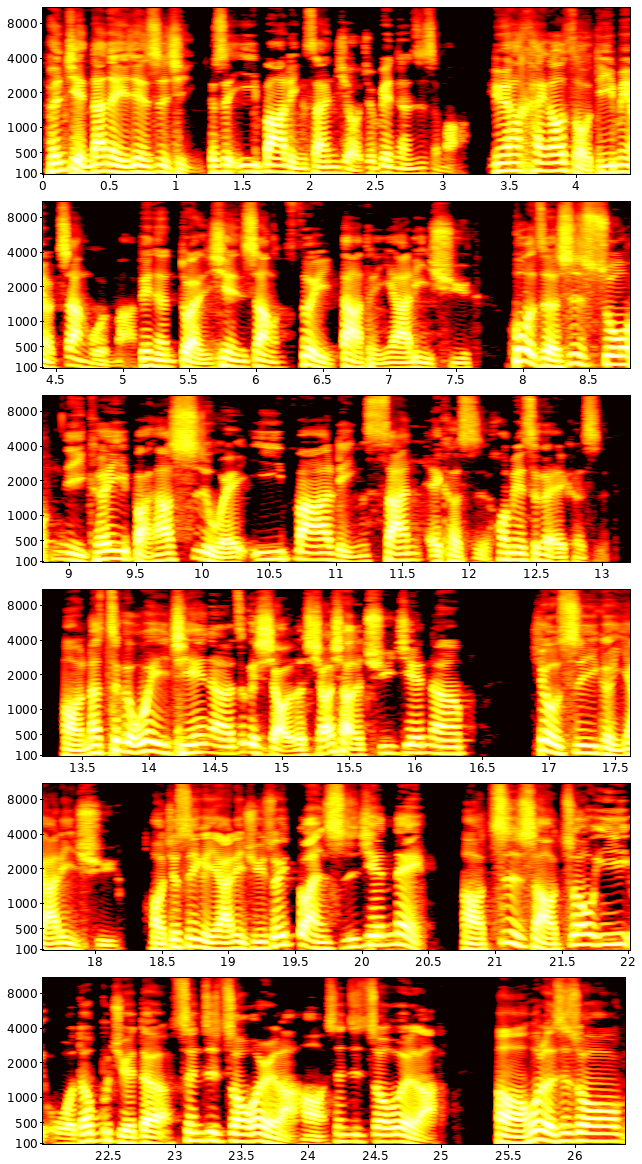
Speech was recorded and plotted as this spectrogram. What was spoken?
很简单的一件事情，就是一八零三九就变成是什么？因为它开高走低没有站稳嘛，变成短线上最大的压力区，或者是说你可以把它视为一八零三 X 后面是个 X。哦，那这个位阶呢？这个小的小小的区间呢，就是一个压力区，哦，就是一个压力区。所以短时间内，啊，至少周一我都不觉得，甚至周二啦，哈，甚至周二啦，哦，或者是说，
